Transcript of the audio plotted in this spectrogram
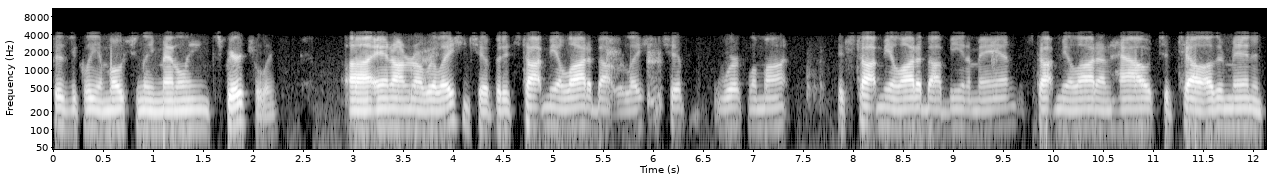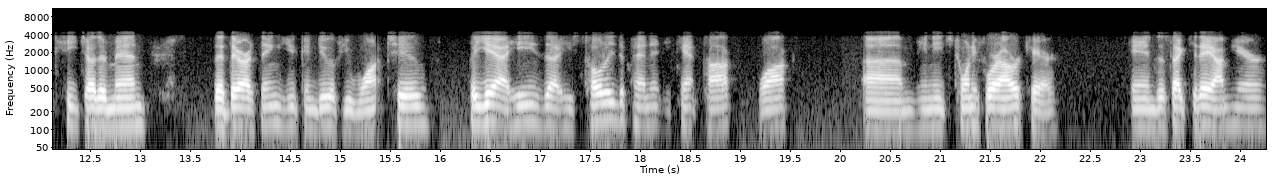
physically, emotionally, mentally, and spiritually, uh, and on our relationship. But it's taught me a lot about relationship work, Lamont. It's taught me a lot about being a man. It's taught me a lot on how to tell other men and teach other men that there are things you can do if you want to. But yeah, he's uh, he's totally dependent. He can't talk, walk. Um, he needs 24-hour care. And just like today, I'm here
